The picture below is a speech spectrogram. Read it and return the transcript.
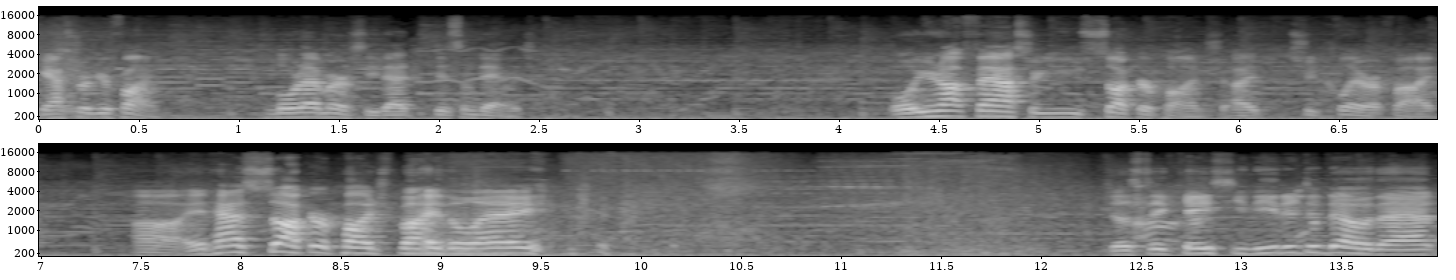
Gastro, you're fine. Lord have mercy, that did some damage. Well, you're not faster. You use Sucker Punch. I should clarify. Uh, it has Sucker Punch, by the way. just in case you needed to know that.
